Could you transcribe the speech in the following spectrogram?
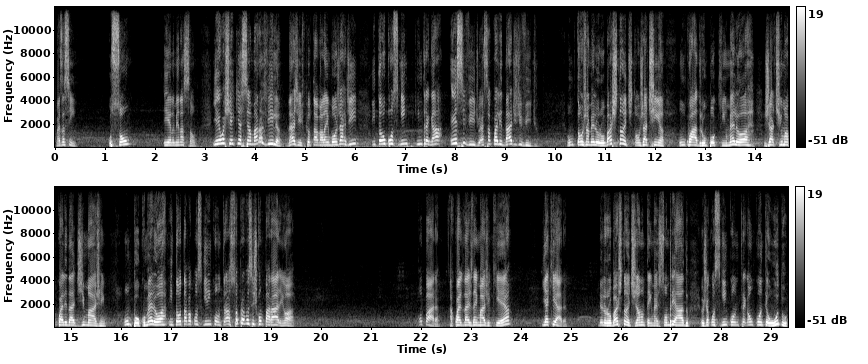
Mas assim, o som e a iluminação. E aí eu achei que ia ser uma maravilha, né, gente? Porque eu estava lá em Bom Jardim, então eu consegui entregar esse vídeo, essa qualidade de vídeo. Então já melhorou bastante. Então já tinha um quadro um pouquinho melhor, já tinha uma qualidade de imagem um pouco melhor. Então eu estava conseguindo encontrar, só para vocês compararem, ó. Compara a qualidade da imagem que é e a que era melhorou bastante, já não tem mais sombreado, eu já consegui entregar um conteúdo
